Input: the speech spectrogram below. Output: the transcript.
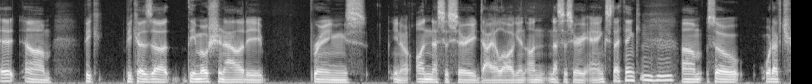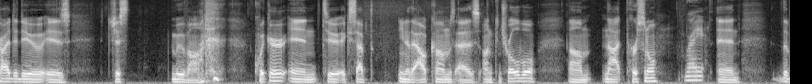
it, um, bec- because uh, the emotionality brings, you know, unnecessary dialogue and unnecessary angst. I think. Um, so what I've tried to do is just move on quicker and to accept, you know, the outcomes as uncontrollable, um, not personal Right. and the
